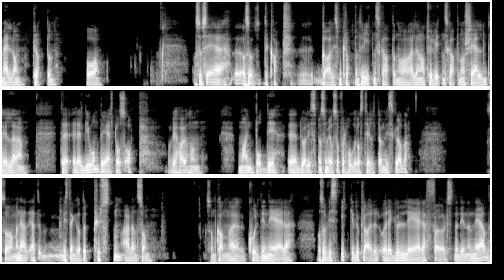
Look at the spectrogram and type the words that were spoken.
mellom kroppen og altså, altså, Descartes eh, ga liksom kroppen til vitenskapen, og, eller naturvitenskapen, og sjelen til, eh, til, religion. Delte oss opp. Og vi har jo en sånn mind-body-dualisme som vi også forholder oss til til en viss grad. Så, men jeg, jeg, mistenker at det, pusten er den som, som kan eh, koordinere Altså Hvis ikke du klarer å regulere følelsene dine ned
